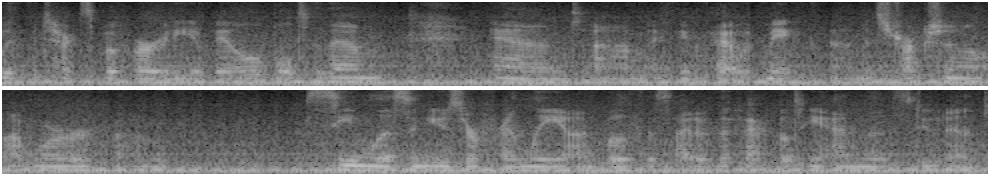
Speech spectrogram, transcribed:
with the textbook already available to them. And um, I think that would make um, instruction a lot more um, seamless and user-friendly on both the side of the faculty and the student.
